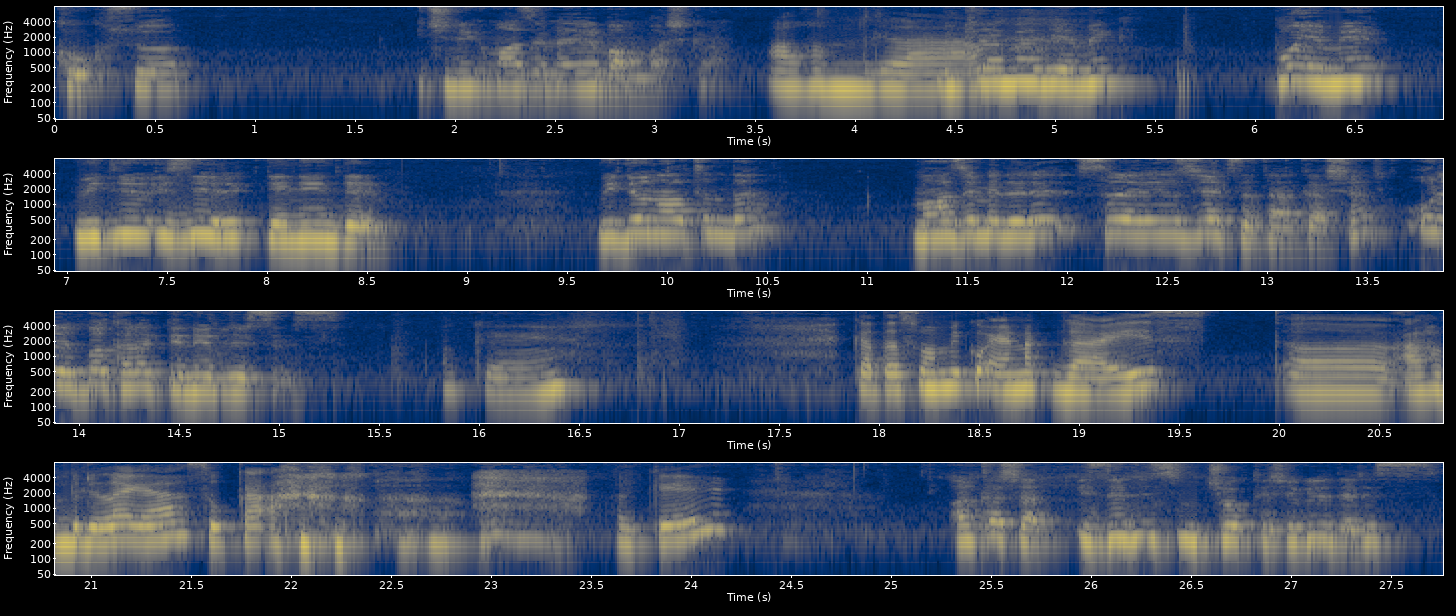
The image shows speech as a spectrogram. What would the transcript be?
kokusu, içindeki malzemeleri bambaşka. Alhamdulillah. Mükemmel bir yemek. Bu yemeği video izleyerek deneyin derim. Videonun altında malzemeleri sırayla yazacak zaten arkadaşlar. Oraya bakarak deneyebilirsiniz. Oke. Kata suamiku enak guys. Eh, Alhamdulillah ya suka. Oke. Arkadaşlar izlediğiniz için çok teşekkür ederiz.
